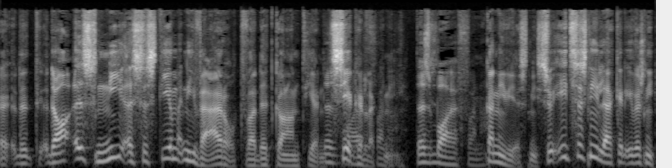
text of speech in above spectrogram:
Eh, Dit daar is nie 'n stelsel in die wêreld wat dit kan hanteer nie. Sekerlik nie. Dis baie van. Kan nie wees nie. So iets is nie lekker iewers nie.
